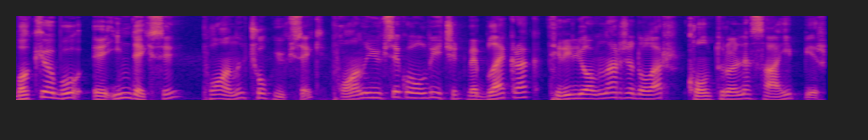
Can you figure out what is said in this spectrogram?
Bakıyor bu e, indeksi puanı çok yüksek. Puanı yüksek olduğu için ve BlackRock trilyonlarca dolar kontrolüne sahip bir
